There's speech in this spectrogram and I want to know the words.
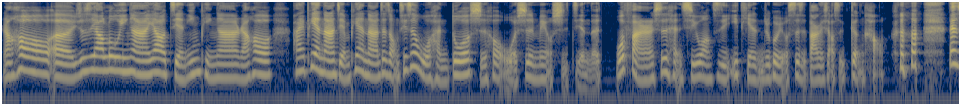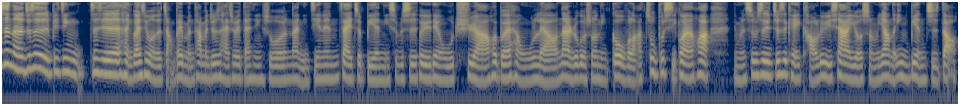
然后呃，就是要录音啊，要剪音频啊，然后拍片啊、剪片啊这种，其实我很多时候我是没有时间的。我反而是很希望自己一天如果有四十八个小时更好，但是呢，就是毕竟这些很关心我的长辈们，他们就是还是会担心说，那你今天在这边，你是不是会有点无趣啊？会不会很无聊？那如果说你够了住不习惯的话，你们是不是就是可以考虑一下有什么样的应变之道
